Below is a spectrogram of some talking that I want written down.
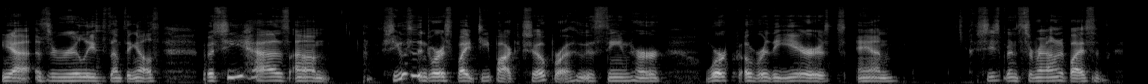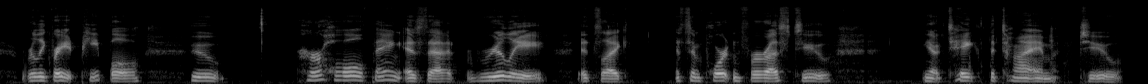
yeah it's really something else. But she has um she was endorsed by deepak chopra who has seen her work over the years and she's been surrounded by some really great people who her whole thing is that really it's like it's important for us to you know take the time to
